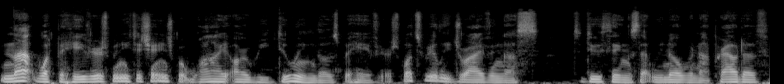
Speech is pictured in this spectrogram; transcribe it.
not what behaviors we need to change, but why are we doing those behaviors? What's really driving us to do things that we know we're not proud of,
